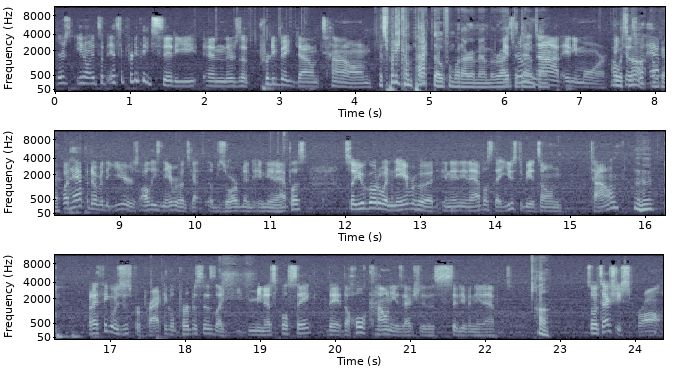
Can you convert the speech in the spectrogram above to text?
There's, you know, it's a it's a pretty big city, and there's a pretty big downtown. It's pretty compact though, from what I remember, right? it's the really downtown. not anymore. Oh, it's not? What, hap- Okay. what happened over the years? All these neighborhoods got absorbed into Indianapolis. So you go to a neighborhood in Indianapolis that used to be its own town, Mhm. but I think it was just for practical purposes, like municipal sake. They, the whole county is actually the city of Indianapolis. Huh. So it's actually sprawling.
